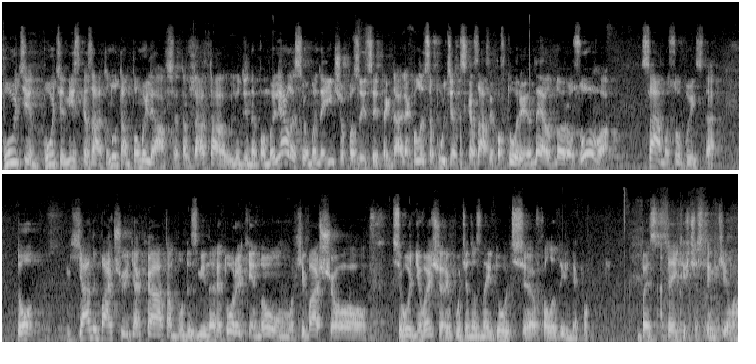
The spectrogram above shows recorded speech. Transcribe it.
Путін Путін міг сказати: ну там помилявся. Там да та людина помилялася. У мене інша позиція, і так далі. Коли це Путін сказав і повторює неодноразово, сам особисто, то я не бачу, яка там буде зміна риторики. Ну хіба що сьогодні ввечері Путіна знайдуть е, в холодильнику без деяких частин тіла.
